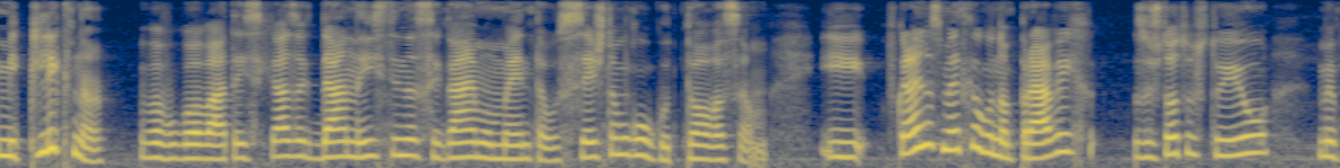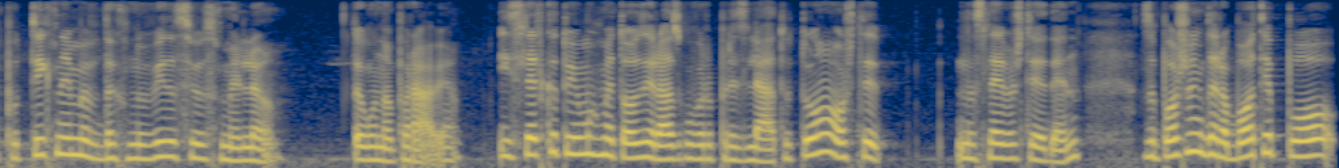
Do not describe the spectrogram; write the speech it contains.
ми кликна в главата и си казах, да, наистина сега е момента, усещам го, готова съм. И в крайна сметка го направих, защото Стоил ме потикна и ме вдъхнови да се осмеля да го направя. И след като имахме този разговор през лятото, още на следващия ден, започнах да работя по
